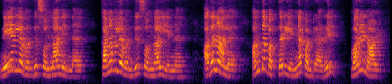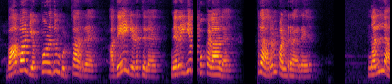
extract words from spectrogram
நேர்ல வந்து சொன்னால் என்ன? கனவுல வந்து சொன்னால் என்ன? அதனால அந்த பக்தர் என்ன பண்றாரு? மறுநாள் பாபா எப்பொழுதும் உட்கார்ற அதே இடத்துல நிறைய பூக்களால அலங்காரம் பண்றாரு. நல்லா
